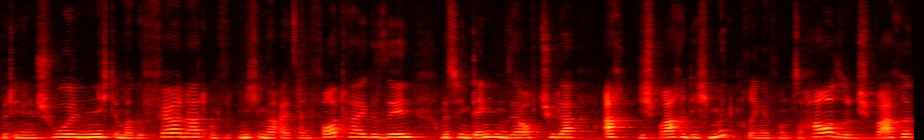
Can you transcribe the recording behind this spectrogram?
wird in den Schulen nicht immer gefördert und wird nicht immer als ein Vorteil gesehen. Und deswegen denken sehr oft Schüler, ach, die Sprache, die ich mitbringe von zu Hause, die Sprache,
